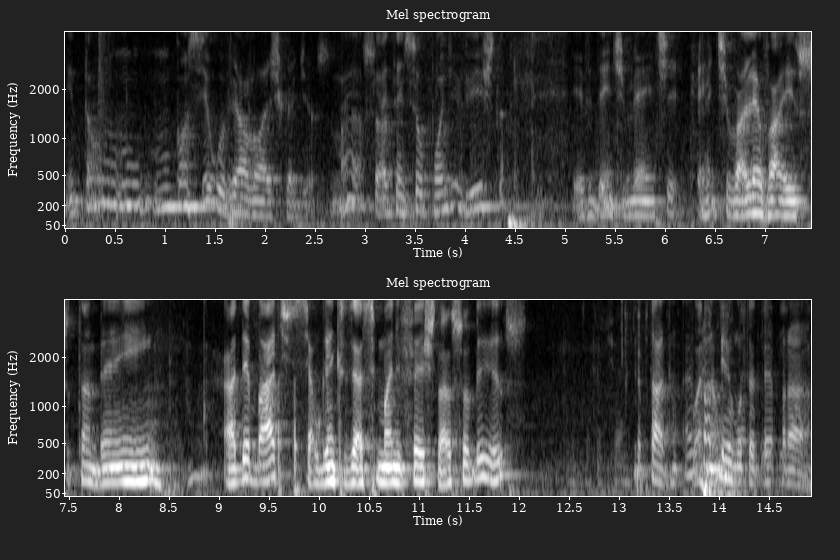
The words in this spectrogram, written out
Então não, não consigo ver a lógica disso. Mas a senhora tem seu ponto de vista evidentemente, a gente vai levar isso também a debate, se alguém quiser se manifestar sobre isso. Deputado, é só uma pergunta até para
